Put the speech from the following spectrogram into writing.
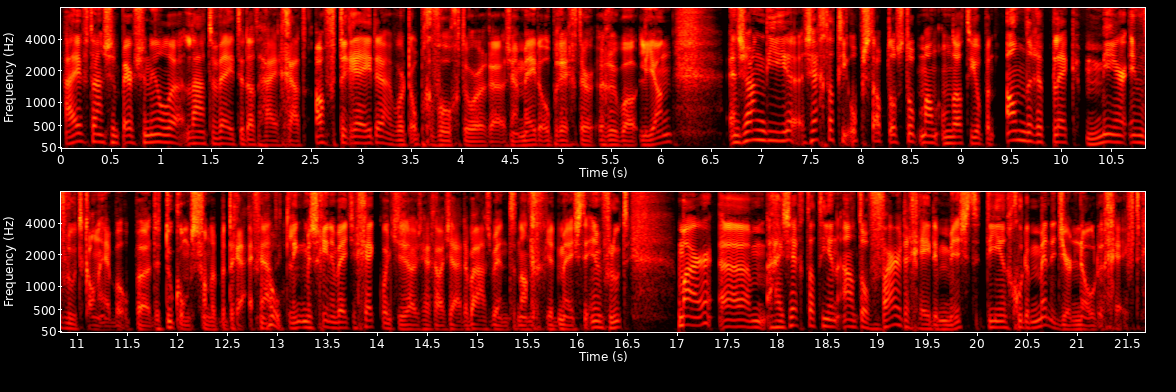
Hij heeft aan zijn personeel eh, laten weten dat hij gaat aftreden. Hij wordt opgevolgd door eh, zijn medeoprichter Rubo Liang. En Zhang die, eh, zegt dat hij opstapt als topman omdat hij op een andere plek meer invloed kan hebben op eh, de toekomst van het bedrijf. Ja, Oh. Dat klinkt misschien een beetje gek, want je zou zeggen als jij de baas bent, dan heb je het meeste invloed. Maar ehm, hij zegt dat hij een aantal vaardigheden mist die een goede manager nodig heeft.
